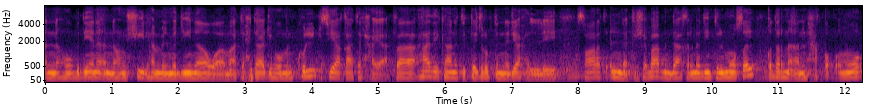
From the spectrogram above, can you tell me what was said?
أنه بدينا أنه نشيل هم المدينة وما تحتاجه من كل سياقات الحياة. فهذه كانت تجربة النجاح اللي صارت لنا كشباب من داخل مدينة الموصل. قدرنا أن نحقق أمور.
